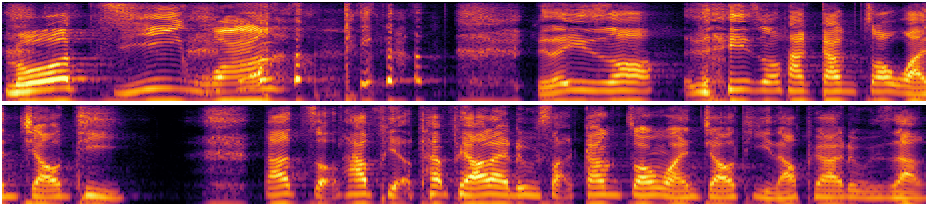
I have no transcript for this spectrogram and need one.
逻辑王，你的意思说，你的意思说他刚装完交替，他走他飘他飘在路上，刚装完交替，然后飘在路上，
